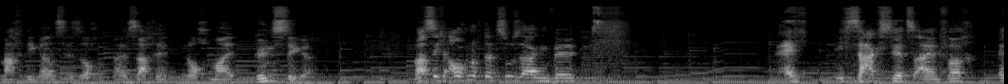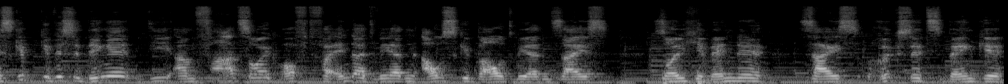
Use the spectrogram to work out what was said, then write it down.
macht die ganze äh, Sache nochmal günstiger. Was ich auch noch dazu sagen will, ich, ich sag's jetzt einfach. Es gibt gewisse Dinge, die am Fahrzeug oft verändert werden, ausgebaut werden, sei es solche Wände, sei es Rücksitzbänke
